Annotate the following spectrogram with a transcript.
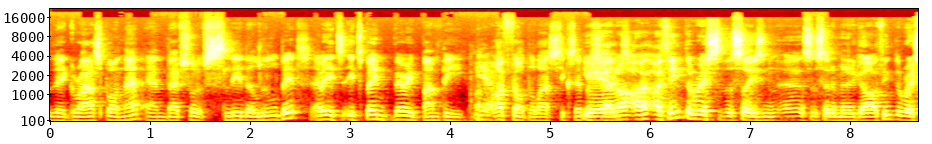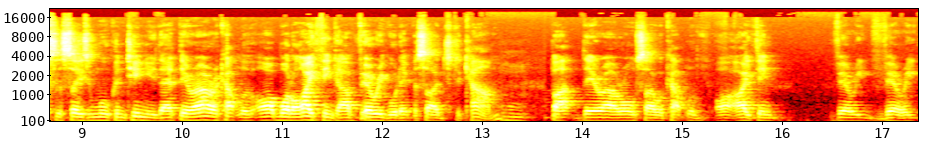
their grasp on that and they've sort of slid a little bit I mean it's it's been very bumpy I- Yeah. I felt the last six episodes Yeah, and I, I think the rest of the season, uh, as I said a minute ago, I think the rest of the season will continue that. There are a couple of uh, what I think are very good episodes to come, mm. but there are also a couple of, uh, I think, very, very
